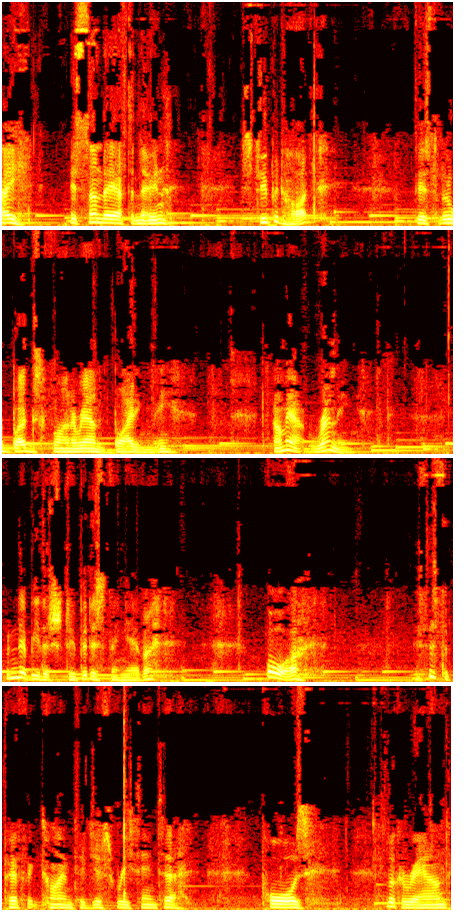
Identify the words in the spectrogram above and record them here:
Hey, it's Sunday afternoon, stupid hot. There's little bugs flying around biting me. I'm out running. Wouldn't that be the stupidest thing ever? Or is this the perfect time to just recenter, pause, look around,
